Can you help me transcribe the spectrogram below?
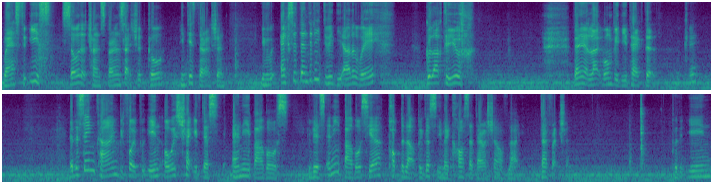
west to east. So the transparent side should go in this direction. If you accidentally do it the other way, good luck to you. then your light won't be detected. Okay. At the same time, before you put in, always check if there's any bubbles. If there's any bubbles here, pop it out because it may cause the direction of light, diffraction put it in,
